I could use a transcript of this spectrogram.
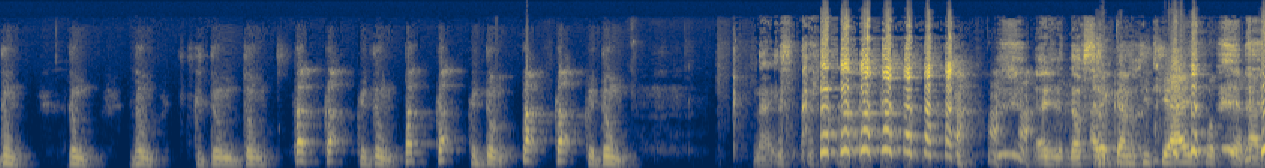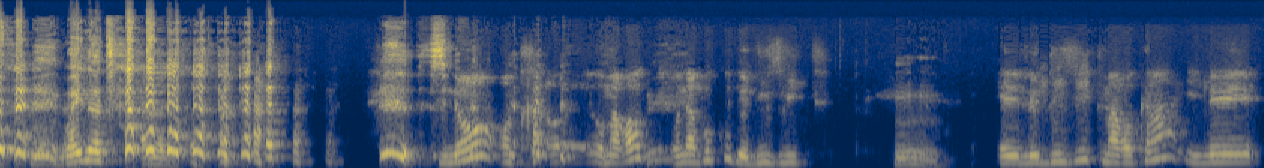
dum dum Nice. Ah, j'adore ça. Avec un petit TI pour faire un Why not? Alors, Sinon, on tra- au Maroc, on a beaucoup de 12-8. Hmm. Et le 12-8 marocain, il est,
